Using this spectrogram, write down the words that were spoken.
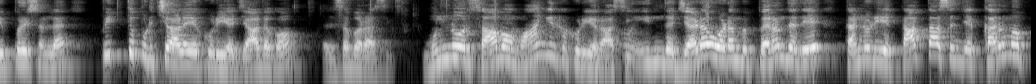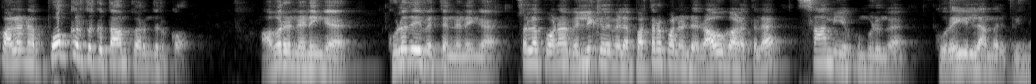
டிப்ரெஷனில் பித்து பிடிச்சி அலையக்கூடிய ஜாதகம் ரிஷபராசி. முன்னோர் சாபம் வாங்கியிருக்கக்கூடிய ராசி. இந்த ஜட உடம்பு பிறந்ததே தன்னுடைய தாத்தா செஞ்ச கர்ம பலனை போக்குறதுக்கு தான் பிறந்திருக்கோம். அவரை நினைங்க. குலதெய்வத்தை நினைங்க. சொல்லப்போனால் வெள்ளிக்கிழமையில் வெள்ளிக்கிழமையில பத்தரை பன்னெண்டு ராவு காலத்தில் சாமியை கும்பிடுங்க. குறையில்லாம இருப்பீங்க.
